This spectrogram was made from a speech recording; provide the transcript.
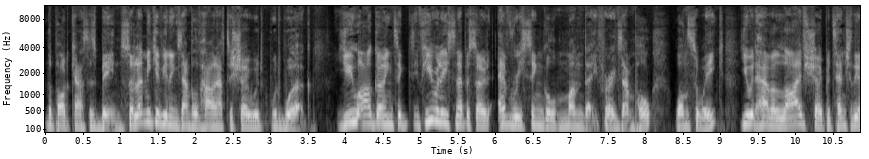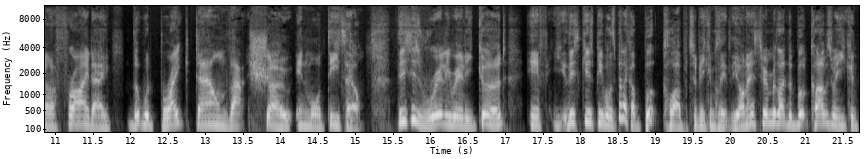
the podcast has been. So let me give you an example of how an after show would, would work. You are going to, if you release an episode every single Monday, for example, once a week, you would have a live show potentially on a Friday that would break down that show in more detail. This is really, really good if you, this gives people, it's a bit like a book club, to be completely honest. Remember like the book clubs where you can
